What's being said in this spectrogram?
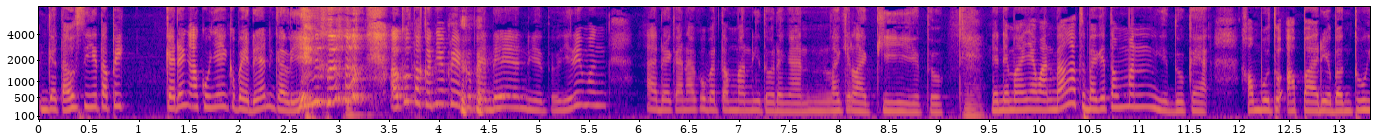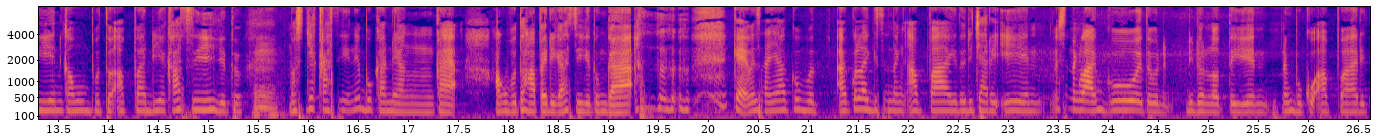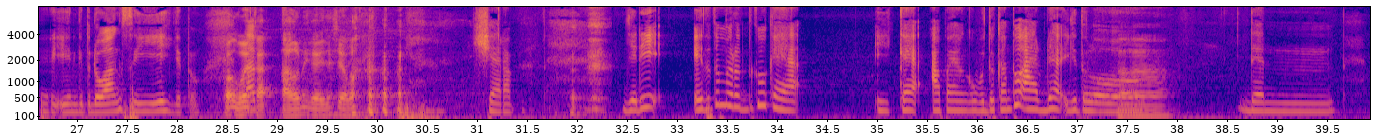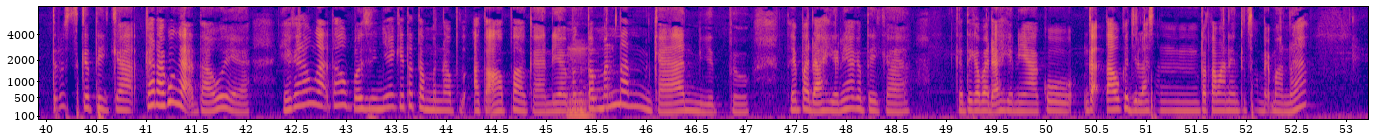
nggak tahu sih tapi kadang akunya yang kepedean kali. Aku takutnya aku yang kepedean gitu. Jadi emang ada kan aku berteman gitu dengan laki-laki gitu. Dan emang nyaman banget sebagai teman gitu. Kayak kamu butuh apa dia bantuin kamu butuh apa dia kasih gitu. Hmm. maksudnya kasih ini bukan yang kayak aku butuh HP dikasih gitu enggak. Kayak misalnya aku but aku lagi seneng apa gitu dicariin. Seneng lagu itu di downloadin seneng buku apa dicariin gitu doang sih gitu. Kok gue tahu nih kayaknya siapa? shut up. Jadi itu tuh menurutku kayak ih, kayak apa yang aku butuhkan tuh ada gitu loh. Ah, dan terus ketika kan aku nggak tahu ya. Ya kan aku nggak tahu posisinya kita temen atau apa kan. Ya emang temenan kan gitu. Tapi pada akhirnya ketika ketika pada akhirnya aku nggak tahu kejelasan pertemanan itu sampai mana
